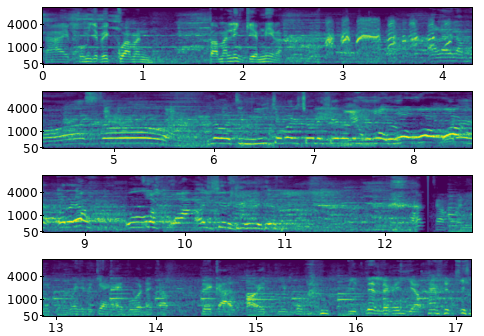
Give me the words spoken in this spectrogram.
ใช่ผมจะไปกลัวมันตอนมันเล่นเกมนี่แหละอะไรล่ะบอสโซโลจิมีจะว่าโชว์เลยเชียร์เลยโอ้โห ครับวันนี้ผมก็จะไปแกล้งไอ้โบ๊ทนะครับ โดยการเอาไอติมกับมันบิดเล่นแล้วก็เหยียบให้มันกิน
